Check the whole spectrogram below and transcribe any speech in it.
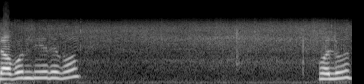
লবণ দিয়ে দেব। হলুদ।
